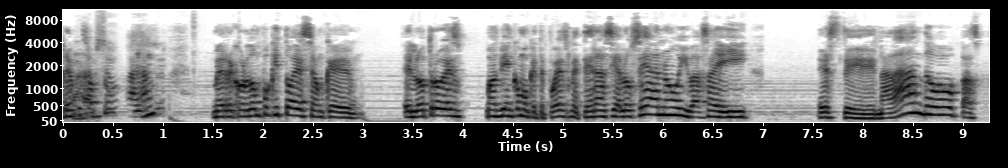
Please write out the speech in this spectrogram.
Creo que es Apsu, Apsu. ajá. Ujú. Me recordó un poquito a ese, aunque el otro es más bien como que te puedes meter hacia el océano y vas ahí este, nadando, vas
